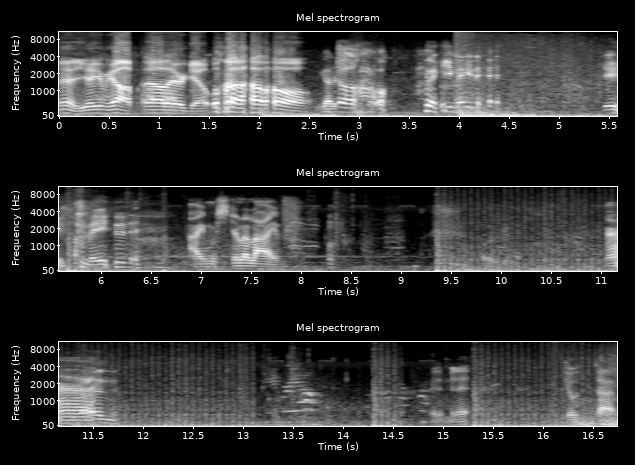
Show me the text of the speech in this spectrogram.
Yeah, you gotta get me off. Oh, there we go. Oh. You got to. Oh, he made it. Gabe made it. I'm still alive. Ah, Run. Wait a minute. Go time.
